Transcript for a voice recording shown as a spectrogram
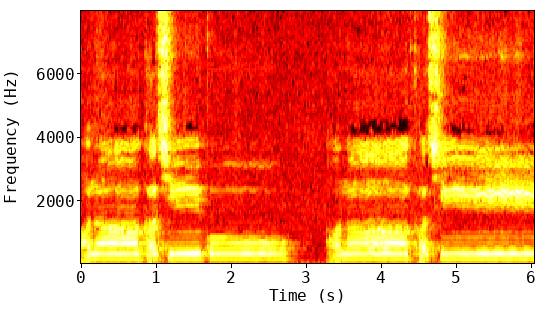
あなかしこあなかし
